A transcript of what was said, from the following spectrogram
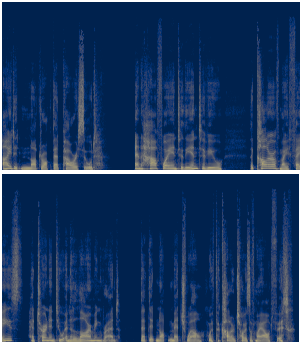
I did not rock that power suit. And halfway into the interview, the color of my face had turned into an alarming red that did not match well with the color choice of my outfit.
